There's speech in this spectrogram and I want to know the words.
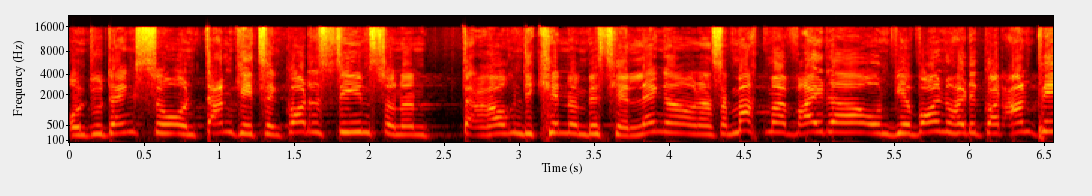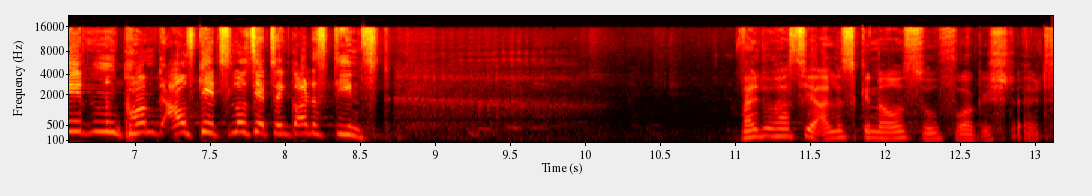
Und du denkst so, und dann geht's in den Gottesdienst und dann da rauchen die Kinder ein bisschen länger und dann sagt, macht mal weiter und wir wollen heute Gott anbeten, kommt, auf geht's los jetzt in den Gottesdienst. Weil du hast dir alles genau so vorgestellt.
